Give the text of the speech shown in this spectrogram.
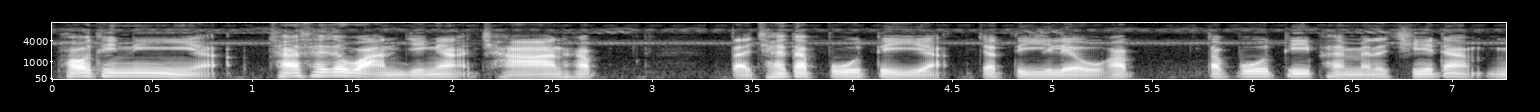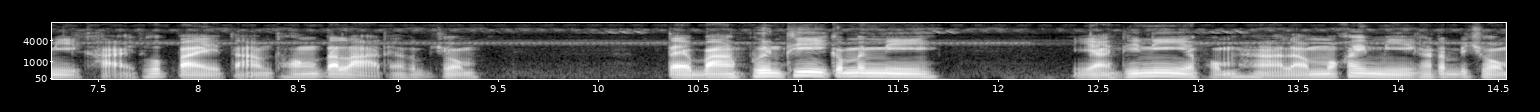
เพราะที่นี่อะใช้ใช้สว่านยิงอะช้านะครับ แต่ใช้ตะปูตีอะจะตีเร็วครับ ตะปูตีแผ่นเมนชีตอะมีขายทั่วไปตามท้องตลาดนะครับท่านผู้ชม แต่บางพื้นที่ก็ไม่มีอย่างที่นี่ผมหาแล้วไม่ค่อยมีครับท่านผู้ชม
